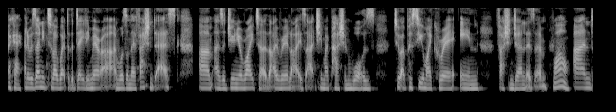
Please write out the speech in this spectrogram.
Okay. And it was only till I worked at the Daily Mirror and was on their fashion desk um, as a junior writer that I realized that actually my passion was to uh, pursue my career in fashion journalism. Wow. And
